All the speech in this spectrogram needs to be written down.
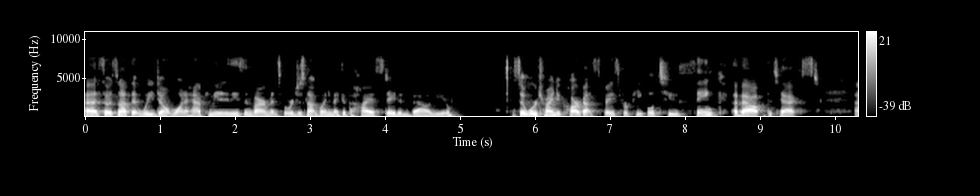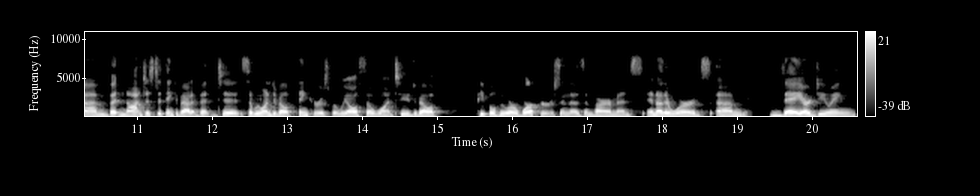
Uh, so it's not that we don't want to have community in these environments, but we're just not going to make it the highest stated value. So we're trying to carve out space for people to think about the text, um, but not just to think about it, but to, so we want to develop thinkers, but we also want to develop people who are workers in those environments. In other words, um, they are doing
